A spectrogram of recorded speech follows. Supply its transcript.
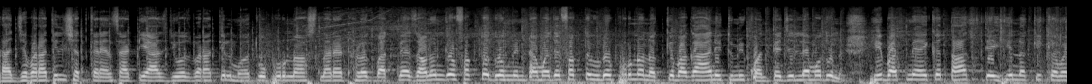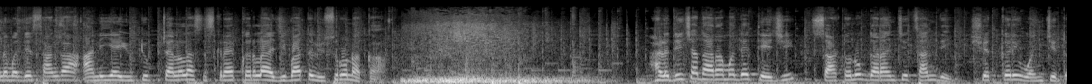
राज्यभरातील शेतकऱ्यांसाठी आज दिवसभरातील महत्त्वपूर्ण असणाऱ्या ठळक बातम्या जाणून घेऊ. फक्त दोन मिनिटांमध्ये फक्त व्हिडिओ पूर्ण नक्की बघा आणि तुम्ही कोणत्या जिल्ह्यामधून ही बातमी ऐकत आहात तेही नक्की कमेंटमध्ये सांगा आणि या यूट्यूब चॅनलला सबस्क्राईब करायला अजिबात विसरू नका. हळदीच्या दारामध्ये तेजी साठवणूकदारांची चांदी शेतकरी वंचित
